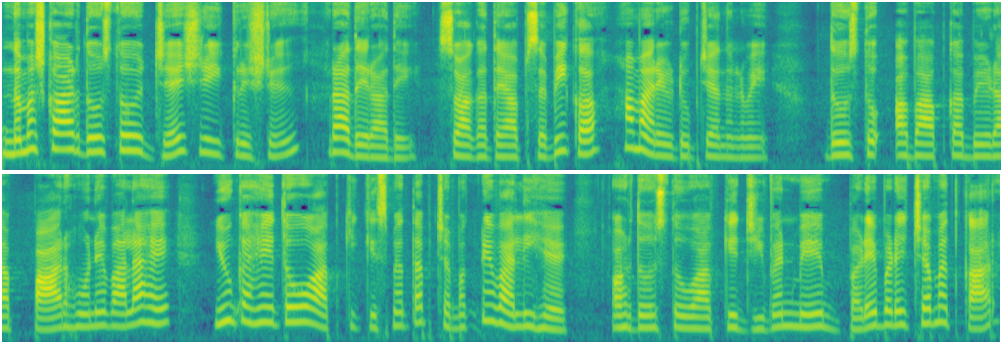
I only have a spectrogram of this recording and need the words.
नमस्कार दोस्तों, जय श्री कृष्ण। राधे राधे। स्वागत है आप सभी का हमारे यूट्यूब चैनल में। दोस्तों, अब आपका बेड़ा पार होने वाला है। यूँ कहें तो आपकी किस्मत अब चमकने वाली है। और दोस्तों, आपके जीवन में बड़े बड़े चमत्कार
